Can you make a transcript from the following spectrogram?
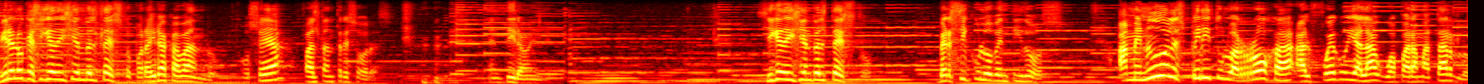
Mire lo que sigue diciendo el texto para ir acabando. O sea, faltan tres horas. mentira, mentira. Sigue diciendo el texto. Versículo 22. A menudo el Espíritu lo arroja al fuego y al agua para matarlo.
